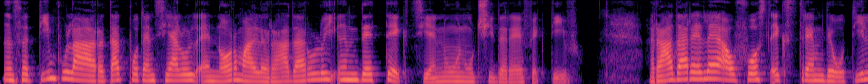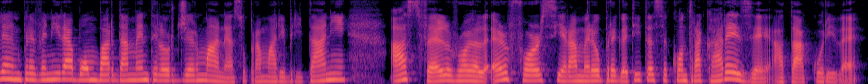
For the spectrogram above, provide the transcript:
însă timpul a arătat potențialul enorm al radarului în detecție, nu în ucidere efectiv. Radarele au fost extrem de utile în prevenirea bombardamentelor germane asupra Marii Britanii, astfel Royal Air Force era mereu pregătită să contracareze atacurile.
